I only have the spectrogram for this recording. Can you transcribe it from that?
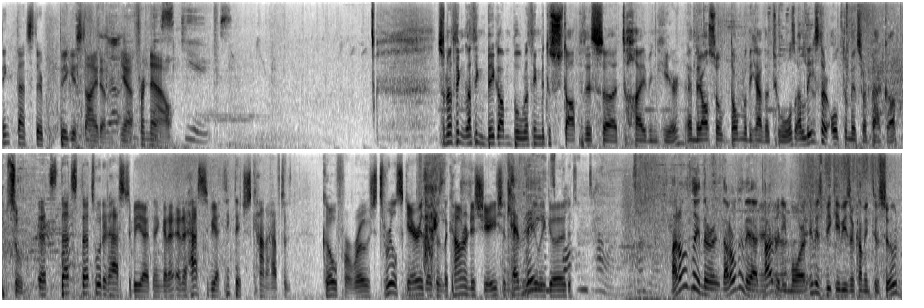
think that's their biggest item, yeah, for now. Excuse. So nothing, nothing big on Boom, nothing big to stop this uh, timing here, and they also don't really have the tools. At least their ultimates are back up soon. That's that's that's what it has to be, I think, and it, and it has to be. I think they just kind of have to go for Rosh. It's real scary though because the counter initiation is Can they? really good. Bottom tower is under attack. I don't think they're. I don't think they have time Yeah. anymore. I think these BKBs are coming too soon.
